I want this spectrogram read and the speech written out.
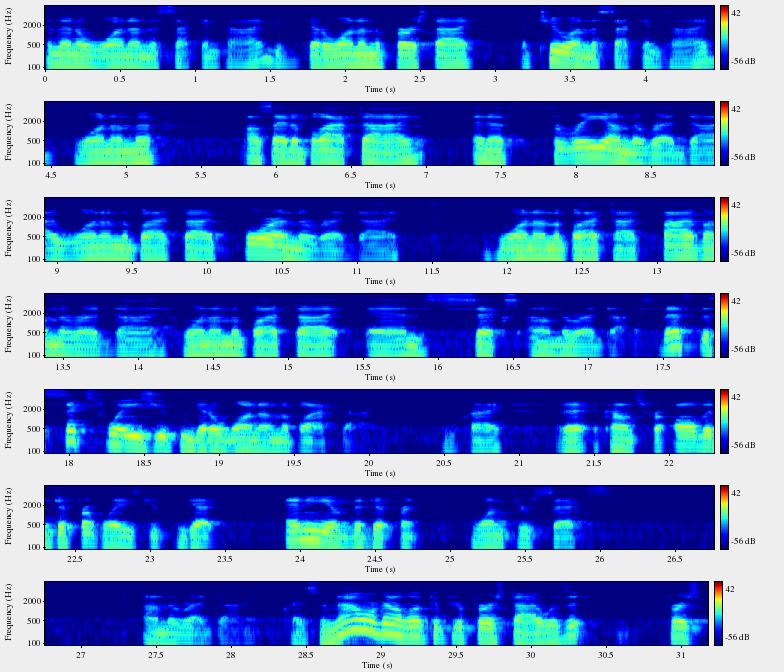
and then a one on the second die. You get a one on the first die, a two on the second die, one on the, I'll say the black die, and a three on the red die, one on the black die, four on the red die, one on the black die, five on the red die, one on the black die, and six on the red die. So that's the six ways you can get a one on the black die. Okay, it accounts for all the different ways you can get any of the different 1 through 6 on the red die. Okay, so now we're going to look if your first die was it first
